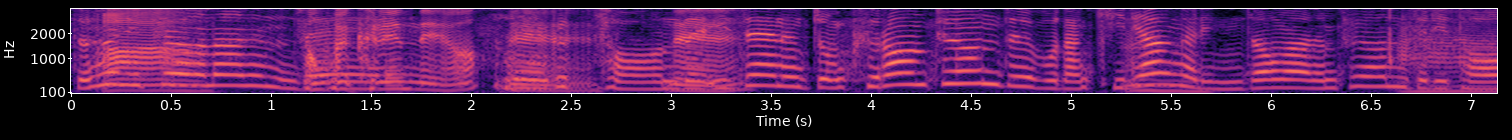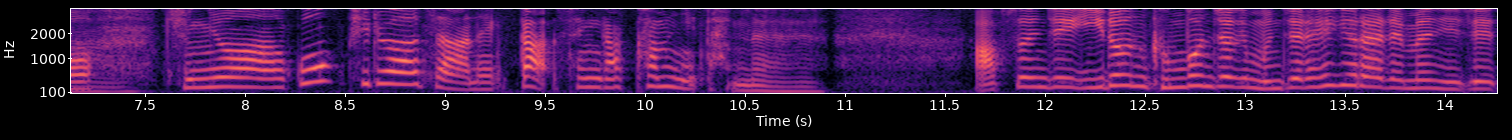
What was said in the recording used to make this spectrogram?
좀 흔히 아. 표현하는데 정말 그랬네요. 네, 네 그렇죠. 근데 네. 이제는 좀 그런 표현들보단 기량을 음. 인정하는 표현들이 더 아. 중요하고 필요하지 않을까 생각합니다. 네. 앞서 이제 이런 근본적인 문제를 해결하려면 이제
